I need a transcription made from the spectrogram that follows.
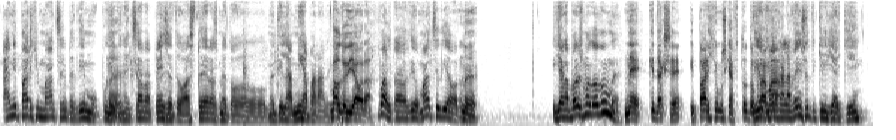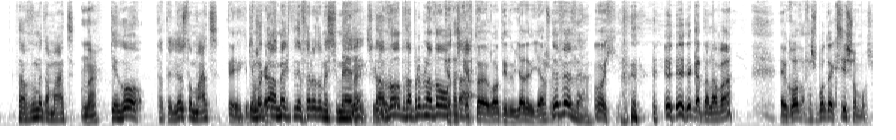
αν υπάρχει μάτς ρε παιδί μου που Ναι. για την Εξάδα παίζεται ο Αστέρας με, το, με τη Λαμία παράδειγμα. Βάλτε το ίδια ώρα. Βάλτε τα δύο μάτς σε δύο ώρα. Ναι. Για να μπορέσουμε να τα δούμε. ναι, κοίταξε, υπάρχει όμως και αυτό το Διότι πράγμα. καταλαβαίνεις ότι Κυριακή θα δούμε τα μάτς Ναι. και εγώ θα τελειώσει το μάτς Τι, και και, πώς θα μετά κάνεις; μέχρι τη Δευτέρα το μεσημέρι Ναι, θα, συγγνώμη. δω, θα πρέπει να δω. Και θα τα- σκεφτώ εγώ τη δουλειά τη δικιά σου. Ε, βέβαια. Όχι. Δεν κατάλαβα. Εγώ θα σου πω το εξής όμως.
